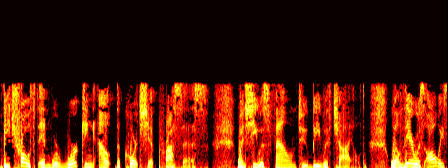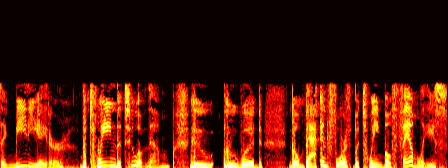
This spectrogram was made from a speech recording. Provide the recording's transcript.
betrothed and were working out the courtship process when she was found to be with child. Well, there was always a mediator between the two of them who who would go back and forth between both families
